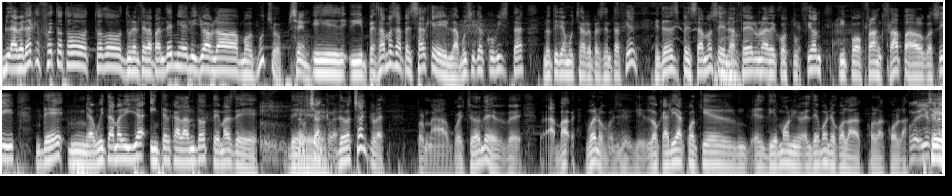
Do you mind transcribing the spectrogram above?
la verdad que fue todo, todo durante la pandemia él y yo hablábamos mucho Sí. y, y empezamos a pensar que la música cubista no tenía mucha representación entonces pensamos en hacer una deconstrucción tipo Frank Zappa o algo así de mi agüita amarilla intercalando temas de, De los chanclas. de los chanclas por una cuestión de, ah, bueno pues lo que haría cualquier el demonio el demonio con la con la cola Bueno, yo, Sí. creo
